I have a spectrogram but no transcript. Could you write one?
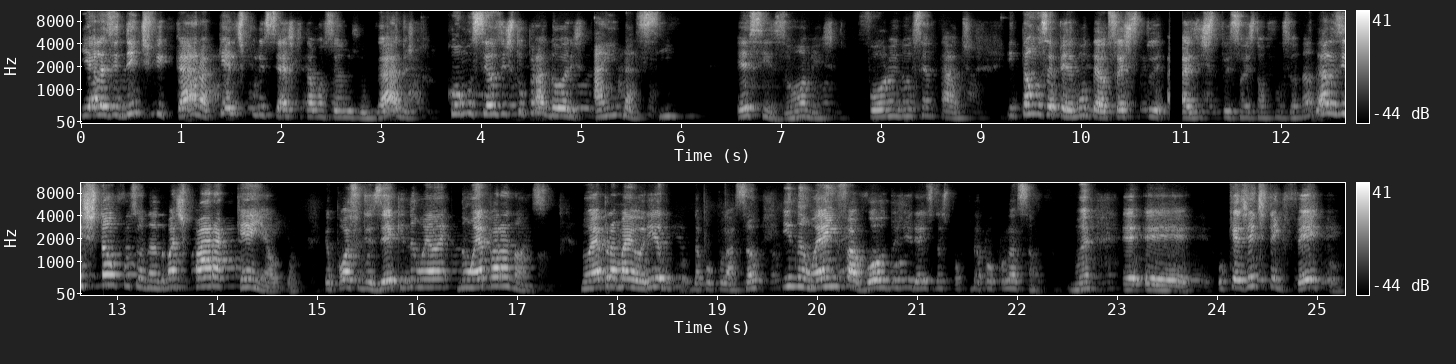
e elas identificaram aqueles policiais que estavam sendo julgados como seus estupradores. Ainda assim, esses homens foram inocentados. Então, você pergunta, se as instituições estão funcionando? Elas estão funcionando, mas para quem, Elton? Eu posso dizer que não é, não é para nós não é para a maioria da população e não é em favor dos direitos das, da população. Não é? É, é? O que a gente tem feito,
